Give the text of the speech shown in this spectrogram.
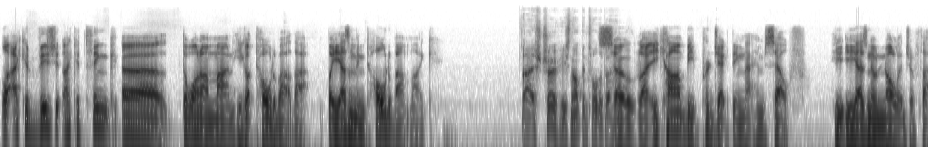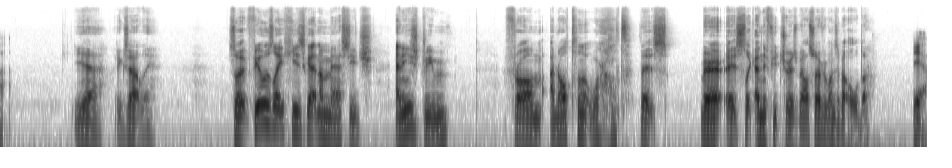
like I could vision, I could think uh, the one-armed man. He got told about that, but he hasn't been told about Mike. that is true. He's not been told about him. So like he can't be projecting that himself. He he has no knowledge of that. Yeah, exactly. So it feels like he's getting a message in his dream from an alternate world that's where it's like in the future as well, so everyone's a bit older. Yeah.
